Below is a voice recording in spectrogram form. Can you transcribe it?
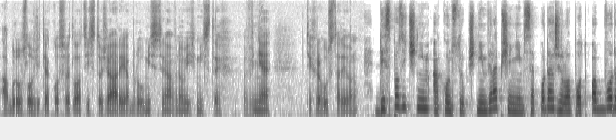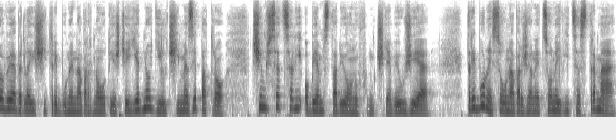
a budou sloužit jako osvětlovací stožáry a budou umístěna v nových místech vně těch rohů stadionu. Dispozičním a konstrukčním vylepšením se podařilo pod obvodově vedlejší tribuny navrhnout ještě jedno dílčí mezipatro, čímž se celý objem stadionu funkčně využije. Tribuny jsou navrženy co nejvíce strmé,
